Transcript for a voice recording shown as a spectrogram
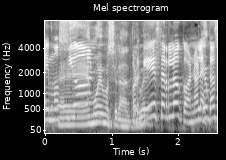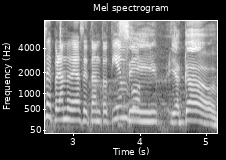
Emoción. Eh, muy emocionante. Porque debe ser loco, ¿no? La estás esperando desde hace tanto tiempo. Sí, y acá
